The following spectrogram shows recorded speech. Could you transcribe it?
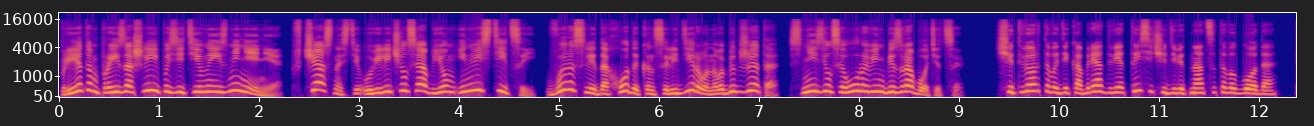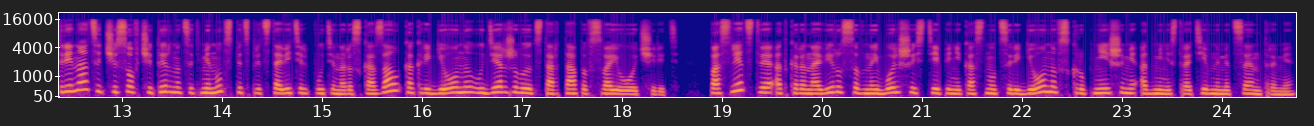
При этом произошли и позитивные изменения. В частности, увеличился объем инвестиций, выросли доходы консолидированного бюджета, снизился уровень безработицы. 4 декабря 2019 года, 13 часов 14 минут спецпредставитель Путина рассказал, как регионы удерживают стартапы в свою очередь. Последствия от коронавируса в наибольшей степени коснутся регионов с крупнейшими административными центрами,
